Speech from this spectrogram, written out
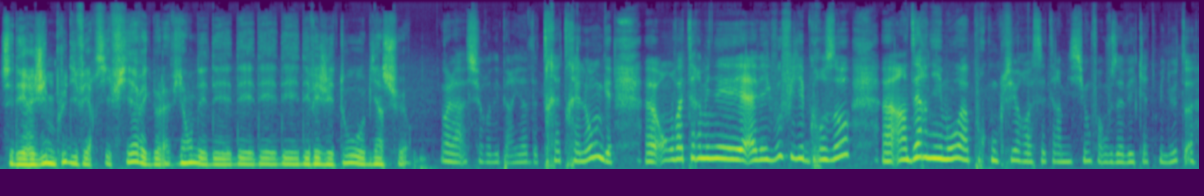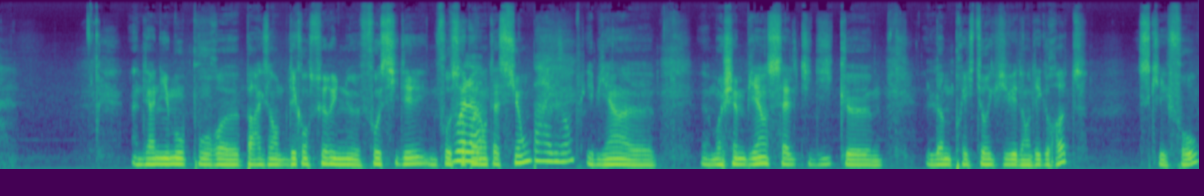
c'est des régimes plus diversifiés avec de la viande et des, végétaux, bien sûr. Voilà, sur des périodes très très longues. Euh, on va terminer avec vous, Philippe Grosot. Euh, un dernier mot pour conclure cette émission. Enfin, vous avez 4 minutes. Un dernier mot pour, euh, par exemple, déconstruire une fausse idée, une fausse représentation. Par exemple. Eh bien, euh, moi j'aime bien celle qui dit que l'homme préhistorique vivait dans des grottes, ce qui est faux.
